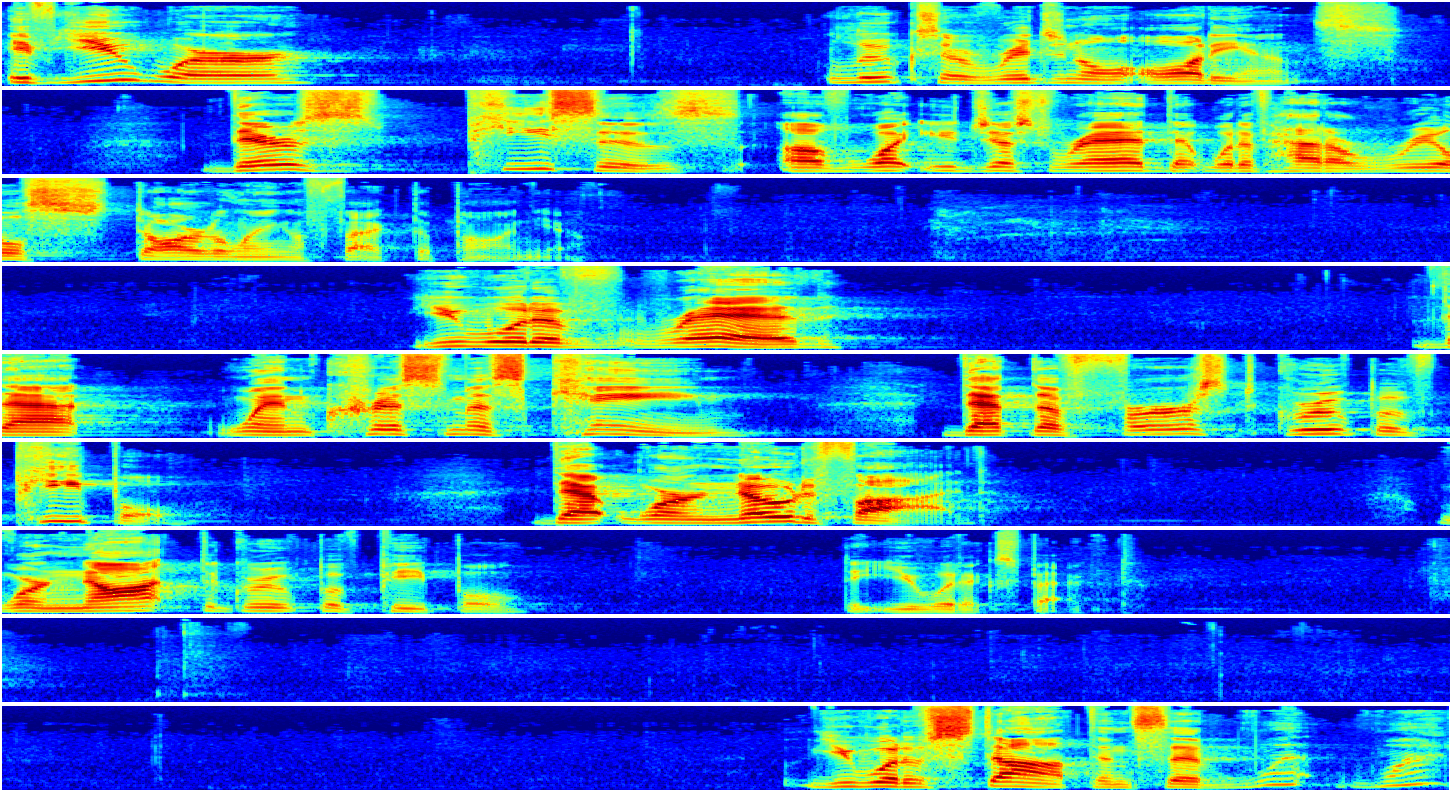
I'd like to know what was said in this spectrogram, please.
if you were Luke's original audience, there's pieces of what you just read that would have had a real startling effect upon you. You would have read that when Christmas came, that the first group of people that were notified were not the group of people that you would expect. You would have stopped and said, What? What?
